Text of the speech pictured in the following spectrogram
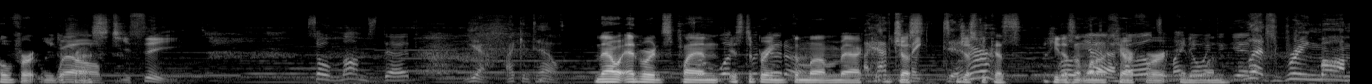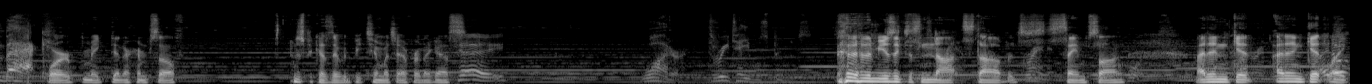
overtly Well, depressed. you see, So, Mom's dead. Yeah, I can tell. Now Edward's plan So is to bring dinner? the mom back I have to just just because he doesn't oh, yeah, want to care for am I going to anyone get- Let's bring Mom back. or make dinner himself. Just because it would be too much effort, I guess. Okay. Water. Three tablespoons. the music does not stop. It's the same song. I didn't get I didn't get like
